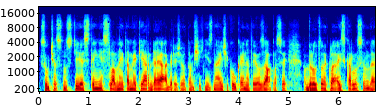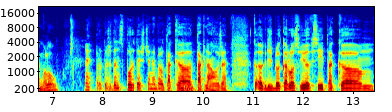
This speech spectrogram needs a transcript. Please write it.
v současnosti je stejně slavný tam, jak Jarda Jágr, že ho tam všichni znají, že koukají na ty jeho zápasy. A bylo to takhle i s Carlosem Vémolou? Ne, protože ten sport ještě nebyl tak, hmm. tak nahoře. Když byl Carlos v UFC, tak um,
